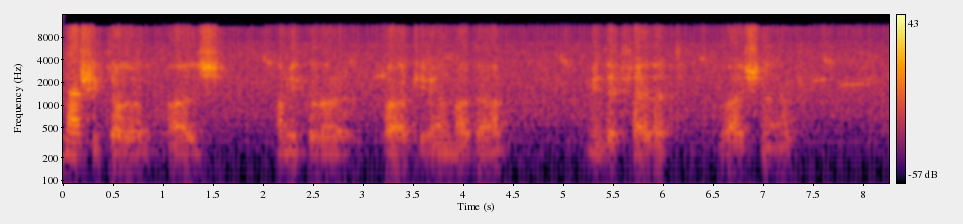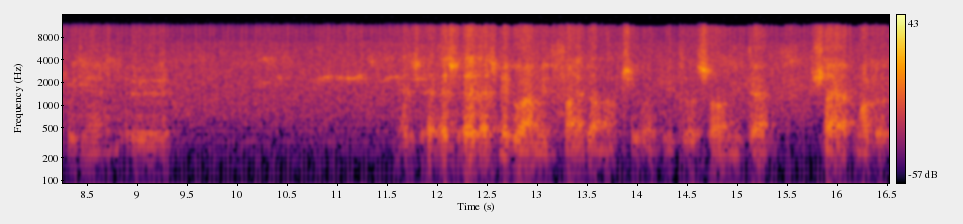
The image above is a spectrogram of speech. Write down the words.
egy másik dolog az, amikor valaki önmaga, mint egy fejlett Vajsnáv, ugye ő ez, ez, ez, ez még olyan, mint fájdalomcsillapító, szóval amit te saját magad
